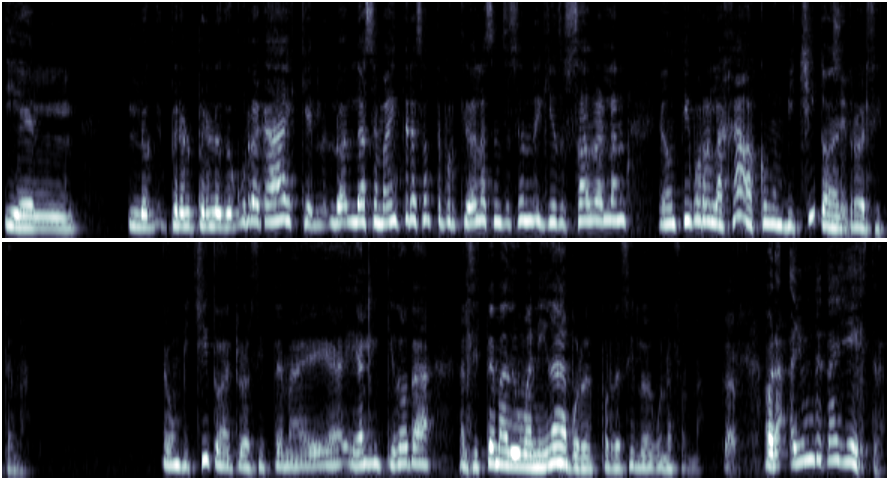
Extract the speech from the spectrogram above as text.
Y el, lo que- pero, pero lo que ocurre acá es que lo, lo hace más interesante porque da la sensación de que Sutherland es un tipo relajado, es como un bichito Sí. dentro del sistema. Es un bichito dentro del sistema, es, es alguien que dota al sistema de humanidad, por, por decirlo de alguna forma. Claro. Ahora, hay un detalle extra.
